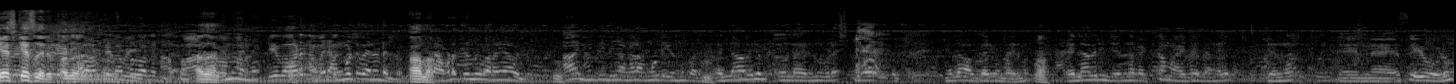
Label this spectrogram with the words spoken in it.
കേസ് കേസ് തരും അത്. അതെ. അവരങ്ങോട്ട് വരണ്ടല്ലോ. അവർ അവിടെ ചെന്ന് പറയാമല്ലോ. ആ രീതിയിൽ ഞങ്ങൾ അങ്ങോട്ട് ചെന്ന് പറഞ്ഞു എല്ലാവരും ഉണ്ടായിരുന്നു ഇവിടെ. എല്ലാ ആൾക്കാരും ഉണ്ടായിരുന്നു. എല്ലാവരും ചെന്ന് വ്യക്തമായിട്ട് ഞങ്ങൾ ചെന്ന് പിന്നെ എസ് ഐയോടും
